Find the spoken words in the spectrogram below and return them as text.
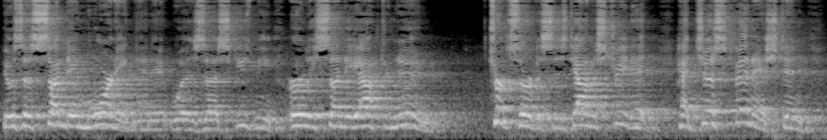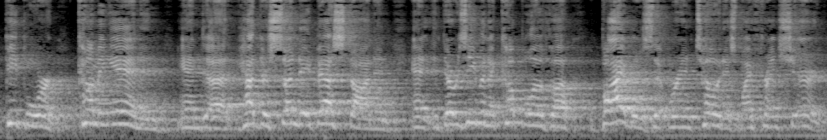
It was a Sunday morning and it was, uh, excuse me, early Sunday afternoon. Church services down the street had, had just finished and people were coming in and, and uh, had their Sunday best on. And, and there was even a couple of uh, Bibles that were in tote, as my friend shared.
